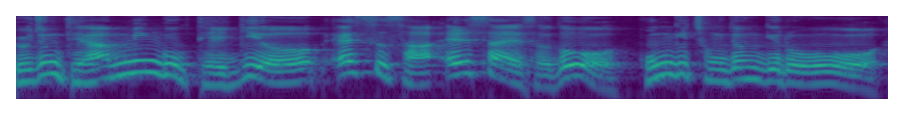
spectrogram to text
요즘 대한민국 대기업 S사, L사에서도 공기청정기로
